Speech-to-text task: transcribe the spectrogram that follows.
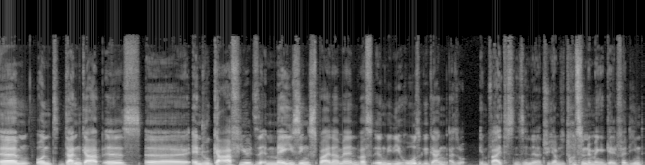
Ähm, und dann gab es äh, Andrew Garfield, The Amazing Spider-Man, was irgendwie in die Hose gegangen, also im weitesten Sinne, natürlich haben sie trotzdem eine Menge Geld verdient,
